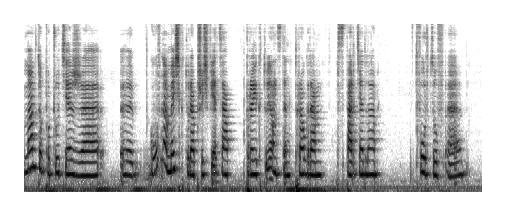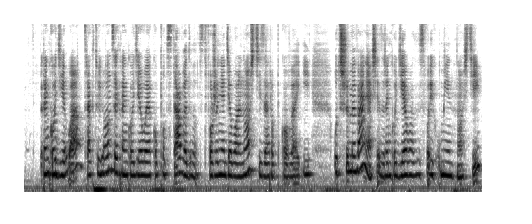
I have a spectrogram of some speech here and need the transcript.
mam to poczucie, że y, główna myśl, która przyświeca projektując ten program wsparcia dla twórców e, rękodzieła, traktujących rękodzieło jako podstawę do stworzenia działalności zarobkowej i utrzymywania się z rękodzieła, ze swoich umiejętności,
